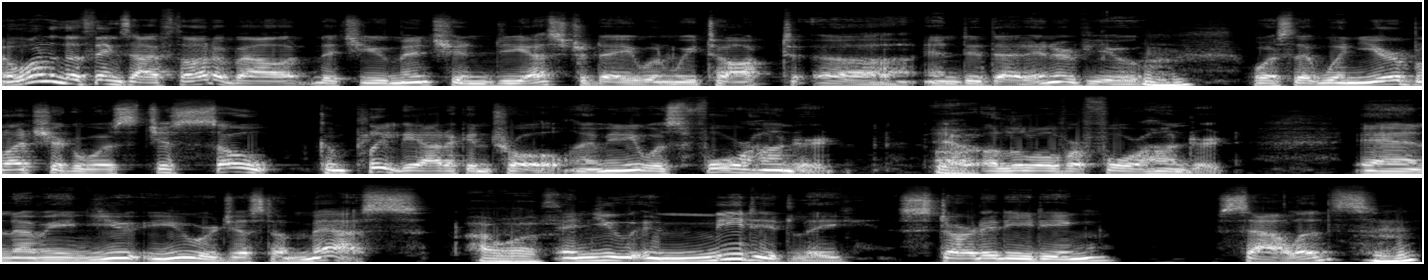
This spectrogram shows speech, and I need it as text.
Now, one of the things I've thought about that you mentioned yesterday when we talked uh, and did that interview Mhm. was that when your blood sugar was just so completely out of control, I mean, it was 400, Yeah. a, a little over 400. And I mean, you, you were just a mess. I was. And you immediately started eating salads, Mhm.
